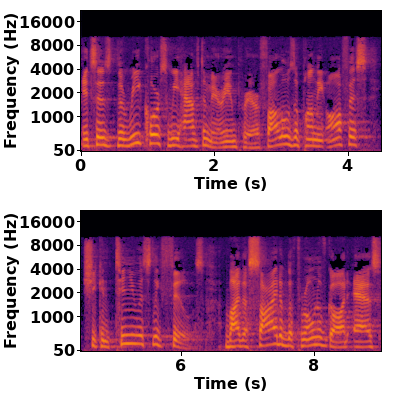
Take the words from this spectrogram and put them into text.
it says, The recourse we have to Mary in prayer follows upon the office she continuously fills by the side of the throne of God as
